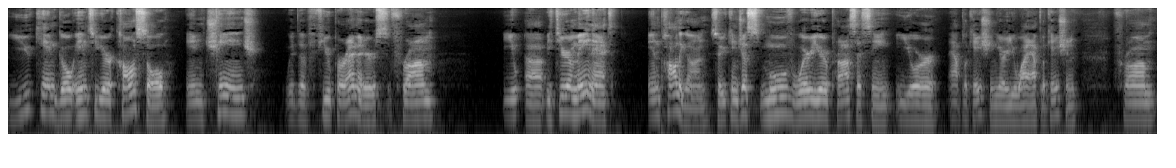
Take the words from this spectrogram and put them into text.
you can go into your console and change with a few parameters from uh, Ethereum mainnet in Polygon. So you can just move where you're processing your application, your UI application, from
